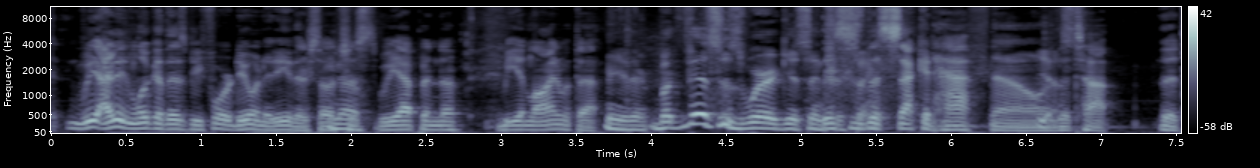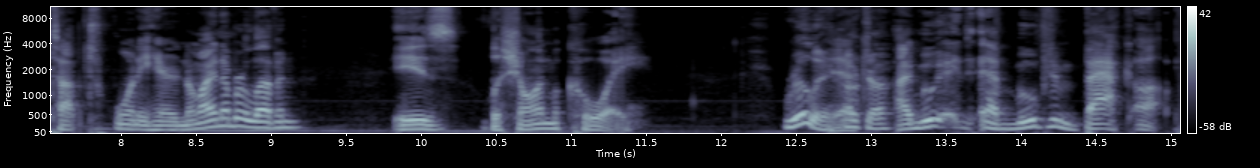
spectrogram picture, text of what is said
did- fine. We, I didn't look at this before doing it either, so it's No. just we happen to be in line with that. Me either. But this is where it gets interesting. This is the second half now of the top the top twenty here. Now my number eleven is LeSean McCoy. really? Yeah. Okay. I moved I've moved him back up.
